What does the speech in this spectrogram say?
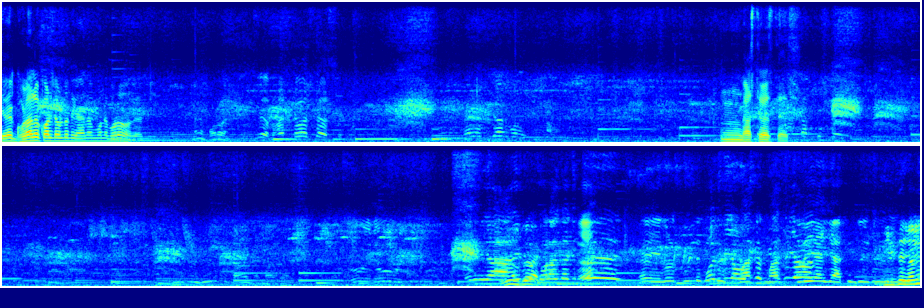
এবার ঘোরালো কলটা উল্টো দিকে মনে বড় হবে। হুম ভাসতে ভাসতে আছে। জলই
